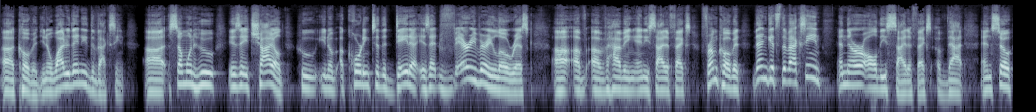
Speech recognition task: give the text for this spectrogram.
uh, COVID, you know, why do they need the vaccine? Uh, someone who is a child who, you know, according to the data, is at very, very low risk uh, of, of having any side effects from COVID, then gets the vaccine. And there are all these side effects of that. And so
